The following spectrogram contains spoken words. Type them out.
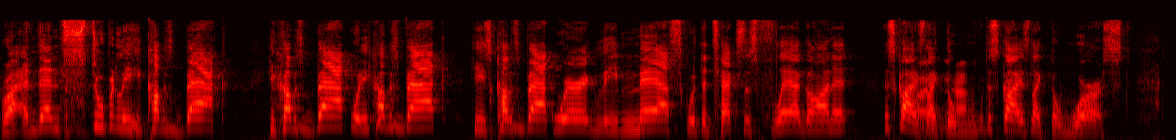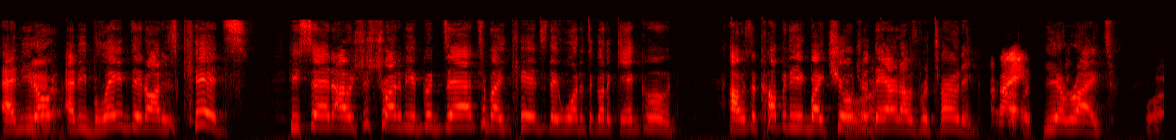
Right, and then stupidly he comes back. He comes back. When he comes back, he comes back wearing the mask with the Texas flag on it. This guy's Right, like the nah. this guy's like the worst. And you know, Yeah. and he blamed it on his kids. He said, "I was just trying to be a good dad to my kids. They wanted to go to Cancun. I was accompanying my children Sure. there, and I was returning." Right. Yeah, right. Boy.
